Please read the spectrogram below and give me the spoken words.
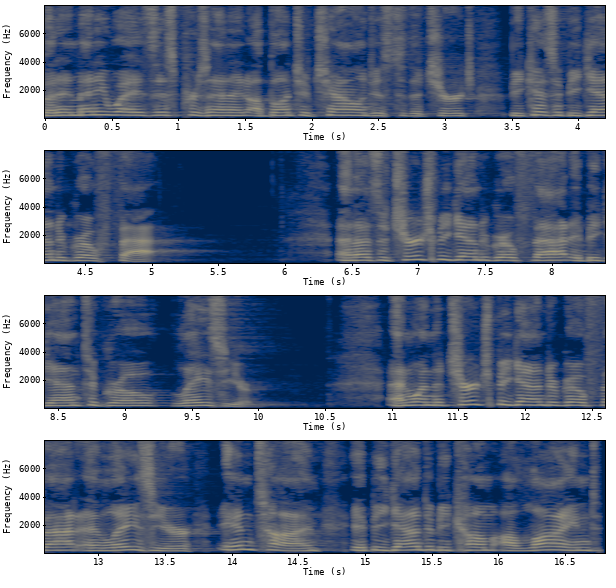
but in many ways, this presented a bunch of challenges to the church because it began to grow fat. And as the church began to grow fat, it began to grow lazier. And when the church began to grow fat and lazier, in time, it began to become aligned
